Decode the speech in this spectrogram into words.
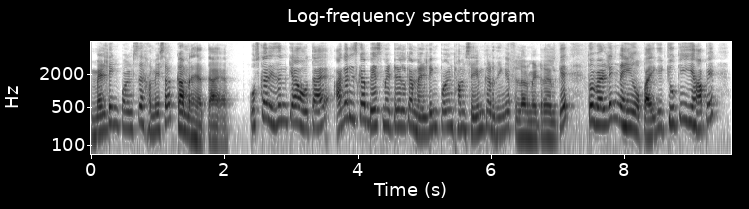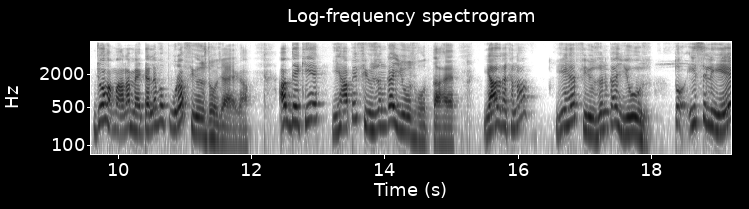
मेल्टिंग पॉइंट से हमेशा कम रहता है। उसका रीज़न क्या होता है? अगर इसका बेस मटेरियल का मेल्टिंग पॉइंट हम सेम कर देंगे फिलर मटेरियल के तो वेल्डिंग नहीं हो पाएगी, क्योंकि यहाँ पे जो हमारा मेटल है, वो पूरा फ्यूज्ड हो जाएगा। अब देखिए, यहाँ पे फ्यूज़न का यूज़ होता है। याद रखना, ये है फ्यूज़न का यूज़ तो इसलिए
